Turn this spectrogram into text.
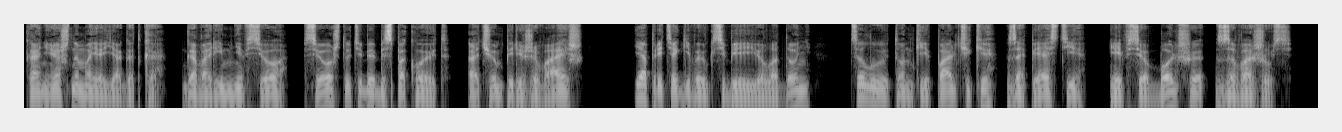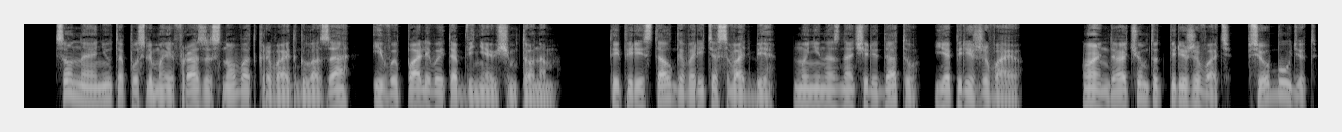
«Конечно, моя ягодка. Говори мне все, все, что тебя беспокоит, о чем переживаешь». Я притягиваю к себе ее ладонь, целую тонкие пальчики, запястье и все больше завожусь. Сонная Анюта после моей фразы снова открывает глаза и выпаливает обвиняющим тоном. «Ты перестал говорить о свадьбе. Мы не назначили дату, я переживаю. «Ань, да о чем тут переживать? Все будет».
